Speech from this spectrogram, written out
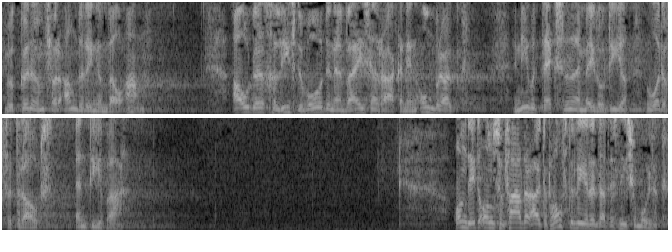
We kunnen veranderingen wel aan. Oude, geliefde woorden en wijzen raken in onbruik. Nieuwe teksten en melodieën worden vertrouwd en dierbaar. Om dit onze vader uit het hoofd te leren, dat is niet zo moeilijk.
